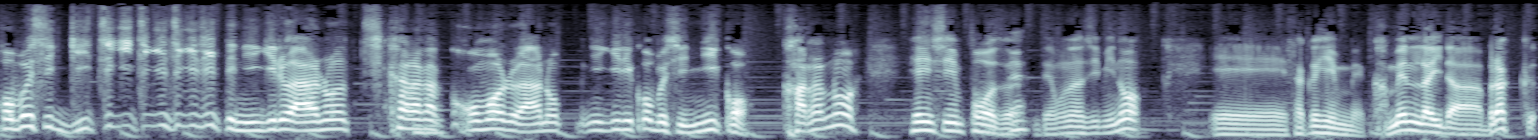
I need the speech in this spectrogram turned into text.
拳ギチギチギチギチって握るあの力がこもるあの握り拳2個からの変身ポーズ。でおなじみの、えー、作品名、仮面ライダーブラック、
